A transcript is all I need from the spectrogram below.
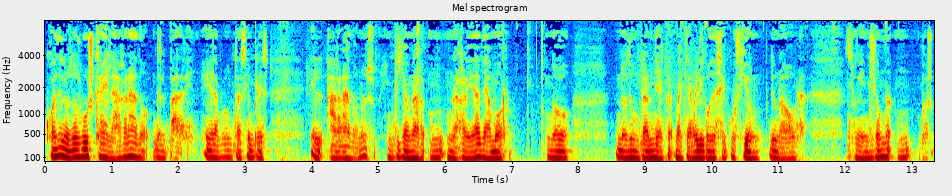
cuál de los dos busca el agrado del Padre. La voluntad siempre es el agrado, ¿no? implica una, una, realidad de amor, no, no de un plan maquiavélico de ejecución de una obra, sino que indica un, pues,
